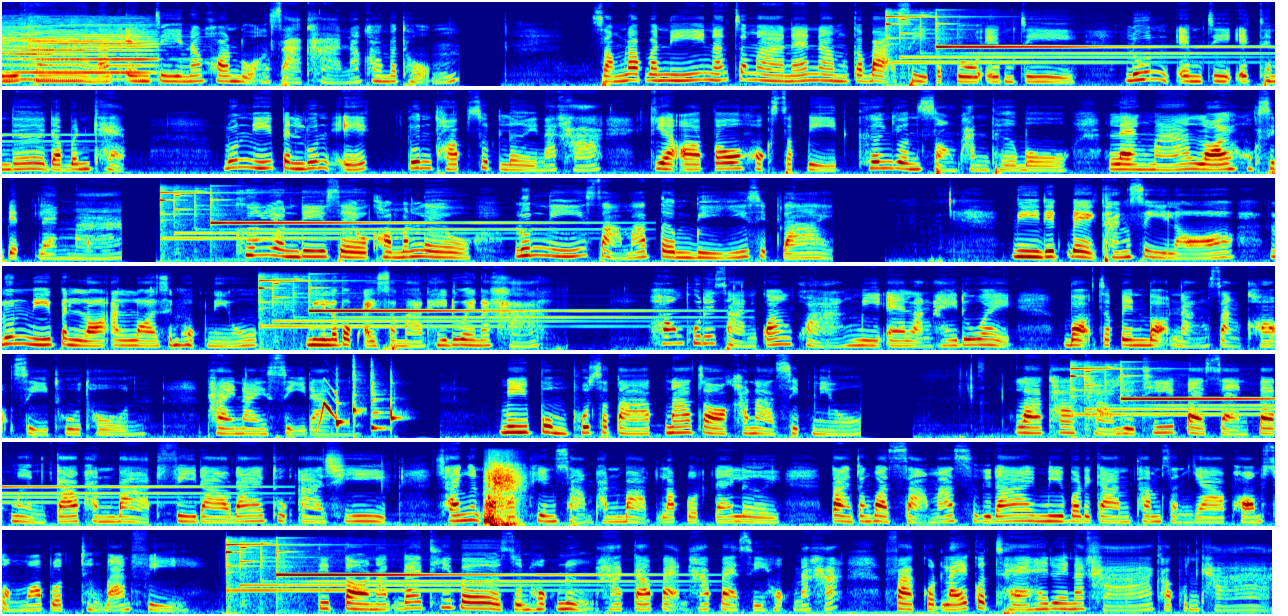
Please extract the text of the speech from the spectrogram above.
ดีค่ะ นัด MG นครหลวงสาขานครปฐมสำหรับวันนี้นัดจะมาแนะนำกระบะ 4 ประตู MG รุ่น MG Extender Double Cab รุ่นนี้เป็นรุ่น X รุ่นท็อปสุดเลยนะคะ เกียร์ออโต้ 6 สปีด เครื่องยนต์ 2,000 เทอร์โบ แรงม้า 161 แรงม้า เครื่องยนต์ดีเซลคอมมอนเรลรุ่นนี้สามารถเติม B20 ได้ มีดิสเบรกทั้ง 4 ล้อ รุ่นนี้เป็นล้ออัลลอย 16 นิ้ว มีระบบไอสมาร์ทให้ด้วยนะคะ ห้องผู้โดยสารกว้างขวาง มีแอร์หลังให้ด้วย เบาะจะเป็นเบาะหนังสังเคราะห์สีทูโทน ภายในสีดำมีปุ่มพุชสตาร์ทหน้าจอขนาด 10 นิ้ว ราคาขายอยู่ที่ 889,000 บาท ฟรีดาวได้ทุกอาชีพ ใช้เงินออกรถเพียง 3,000 บาท รับรถได้เลย ต่างจังหวัดสามารถซื้อได้ มีบริการทำสัญญาพร้อมส่งมอบรถถึงบ้านฟรี ติดต่อนัดได้ที่เบอร์ 0615985846 นะคะ ฝากกดไลค์ กดแชร์ให้ด้วยนะคะ ขอบคุณค่ะ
